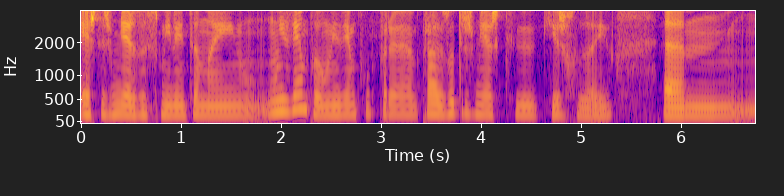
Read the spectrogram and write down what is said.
estas mulheres assumirem também um exemplo, um exemplo para, para as outras mulheres que, que as rodeiam. Um,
